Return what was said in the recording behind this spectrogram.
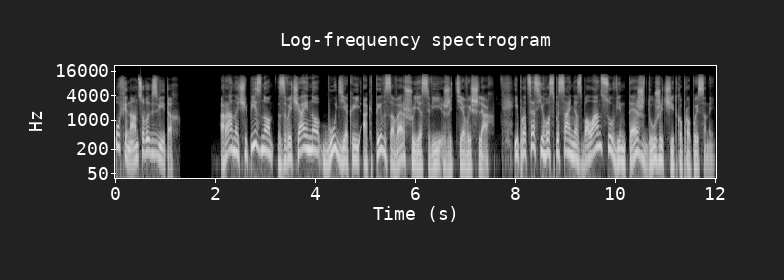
у фінансових звітах? Рано чи пізно, звичайно, будь-який актив завершує свій життєвий шлях. І процес його списання з балансу він теж дуже чітко прописаний.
